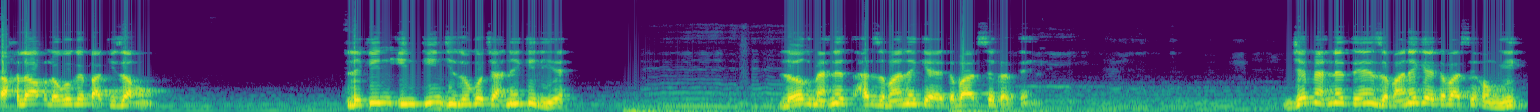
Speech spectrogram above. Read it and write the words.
اخلاق لوگوں کے پاکیزہ ہوں۔ لیکن ان تین چیزوں کو چاہنے کے لیے لوگ محنت ہر زمانے کے اعتبار سے کرتے ہیں۔ جب محنتیں زمانے کے اعتبار سے ہوں گی،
